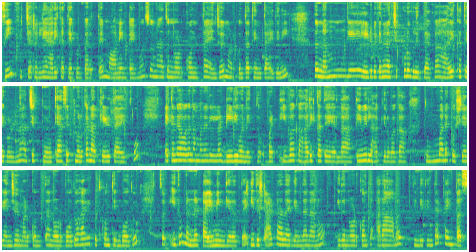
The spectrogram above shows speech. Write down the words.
ಝೀ ಪಿಕ್ಚರಲ್ಲಿ ಹರಿಕಥೆಗಳು ಬರುತ್ತೆ ಮಾರ್ನಿಂಗ್ ಟೈಮು ಸೊ ನಾನು ಅದನ್ನು ನೋಡ್ಕೊತ ಎಂಜಾಯ್ ಮಾಡ್ಕೊತ ತಿಂತಾ ಇದ್ದೀನಿ. ಸೊ ನಮಗೆ ಹೇಳ್ಬೇಕಂದ್ರೆ ನಾವು ಚಿಕ್ಕ ಹುಡುಗರಿದ್ದಾಗ ಹರಿಕಥೆಗಳನ್ನ ಚಿಕ್ಕ ಕ್ಯಾಸೆಟ್ ಮೂಲಕ ನಾವು ಕೇಳ್ತಾ ಇದ್ವು. ಯಾಕಂದರೆ ಅವಾಗ ನಮ್ಮ ಮನೇಲೆಲ್ಲ ಡಿ ಡಿ ಒನ್ ಇತ್ತು. ಬಟ್ ಇವಾಗ ಹರಿಕಥೆ ಎಲ್ಲ ಟಿ ವಿಲಿ ಹಾಕಿರುವಾಗ ತುಂಬಾ ಖುಷಿಯಾಗಿ ಎಂಜಾಯ್ ಮಾಡ್ಕೊತ ನೋಡ್ಬೋದು, ಹಾಗೆ ಕುತ್ಕೊಂಡು ತಿನ್ಬೋದು. ಸೊ ಇದು ನನ್ನ ಟೈಮಿಂಗ್ ಇರುತ್ತೆ. ಇದು ಸ್ಟಾರ್ಟ್ ಆದಾಗಿಂದ ನಾನು ಇದನ್ನು ನೋಡ್ಕೊತ ಆರಾಮಾಗಿ ತಿಂಡಿ ತಿಂತ ಟೈಮ್ ಪಾಸ್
